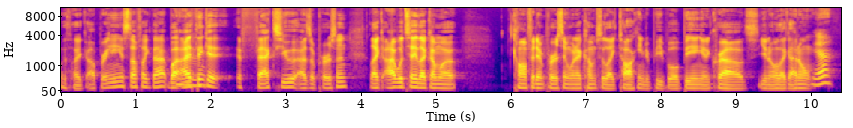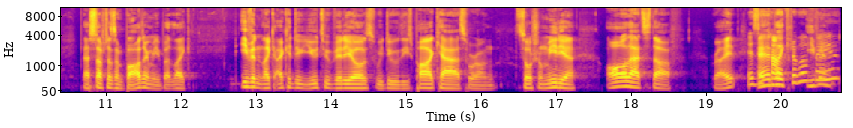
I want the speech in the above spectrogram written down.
with like upbringing and stuff like that. But I think it affects you as a person. Like I would say, like I'm a confident person when it comes to like talking to people, being in crowds. You know, like I don't Yeah. That stuff doesn't bother me. But like even like I could do YouTube videos. We do these podcasts. We're on social media. All that stuff, right? Is it And, like, comfortable for even- you?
